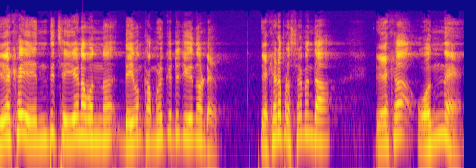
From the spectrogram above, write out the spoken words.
രേഖ എന്ത് ചെയ്യണമെന്ന് ദൈവം കമ്മ്യൂണിക്കേറ്റ് ചെയ്യുന്നുണ്ട്. രേഖയുടെ പ്രശ്നം എന്താ? രേഖ ഒന്ന്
